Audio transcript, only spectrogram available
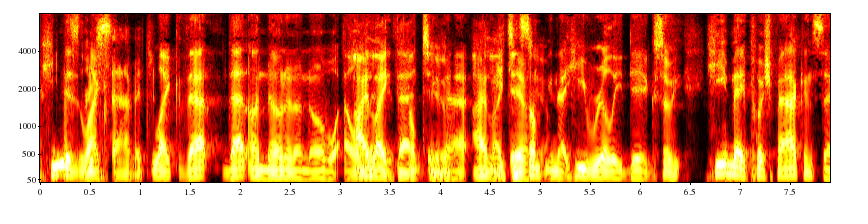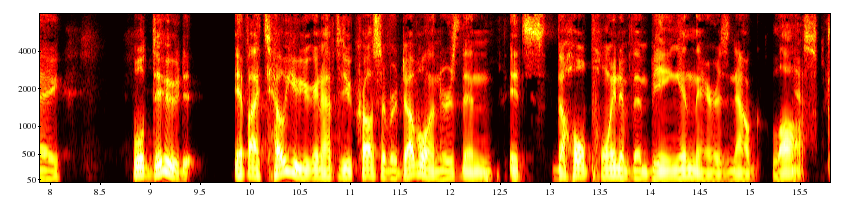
He is like savage. like that that unknown and unknowable element. I like that something too. That I like it's that something that he really digs. So he, he may push back and say, "Well, dude, if I tell you you're going to have to do crossover double unders, then it's the whole point of them being in there is now lost."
